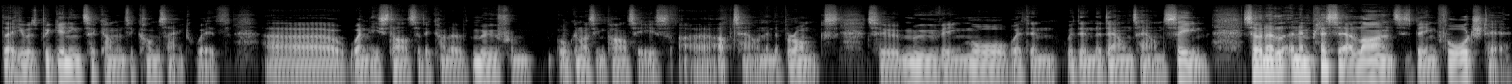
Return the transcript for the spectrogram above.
that he was beginning to come into contact with uh, when he started to kind of move from organizing parties uh, uptown in the Bronx to moving more within within the downtown scene. So an, an implicit alliance is being forged here.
